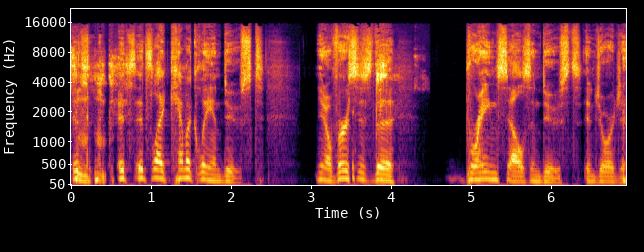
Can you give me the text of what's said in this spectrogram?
it's it's it's like chemically induced, you know, versus the brain cells induced in Georgia.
